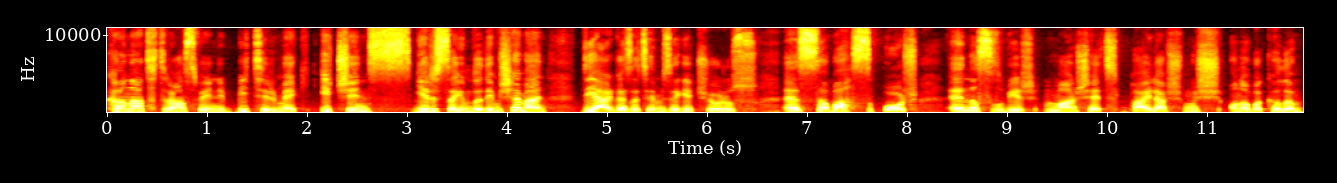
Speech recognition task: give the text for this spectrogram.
kanat transferini bitirmek için geri sayımda demiş. Hemen diğer gazetemize geçiyoruz. E, Sabah Spor e, nasıl bir manşet paylaşmış ona bakalım.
